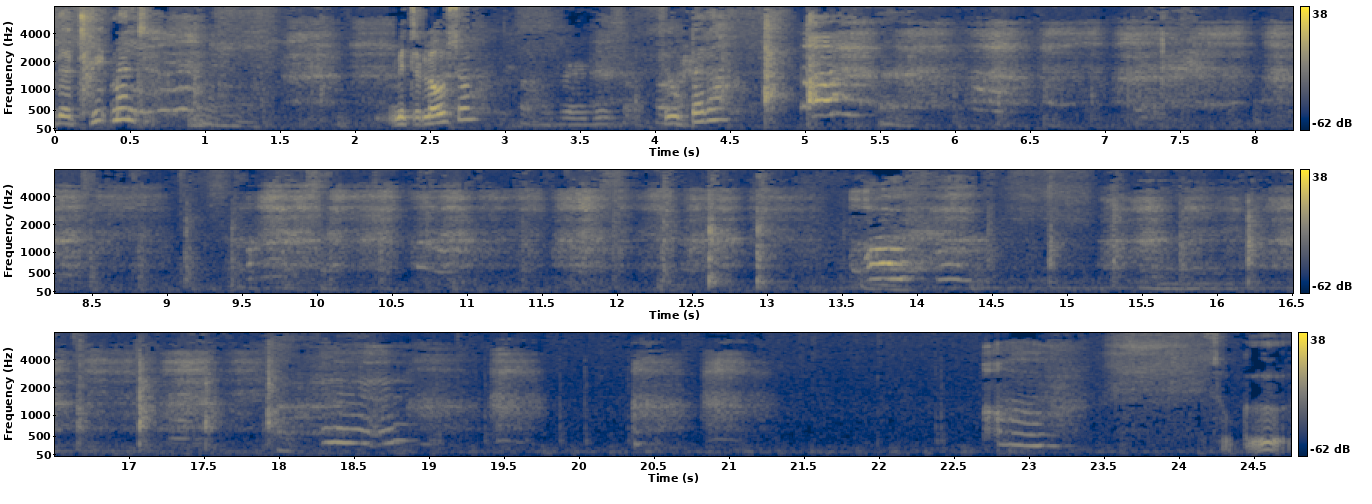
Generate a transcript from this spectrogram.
good uh, treatment? Mr. Loso? Feel better? So good.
